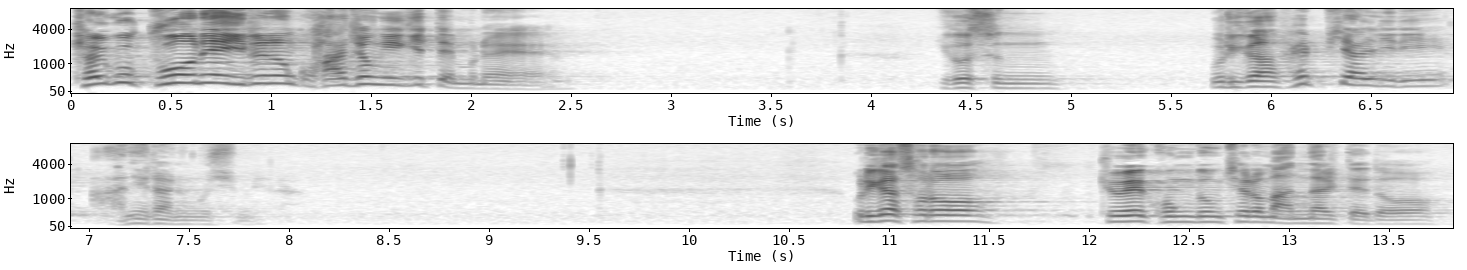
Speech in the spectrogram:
결국 구원에 이르는 과정이기 때문에 이것은 우리가 회피할 일이 아니라는 것입니다. 우리가 서로 교회 공동체로 만날 때도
